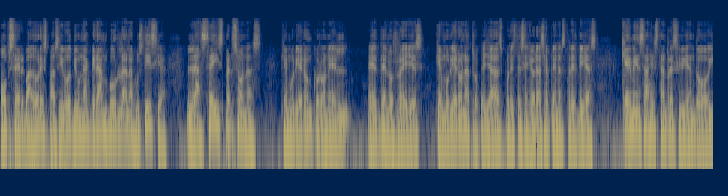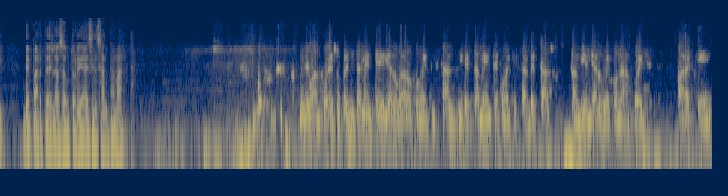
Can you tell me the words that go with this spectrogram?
observadores pasivos de una gran burla a la justicia? Las seis personas que murieron, coronel eh, de los Reyes, que murieron atropelladas por este señor hace apenas tres días, ¿qué mensaje están recibiendo hoy de parte de las autoridades en Santa Marta? Mire, Juan, por eso precisamente he dialogado con el fiscal, directamente con el fiscal del caso. También dialogué con la juez para que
